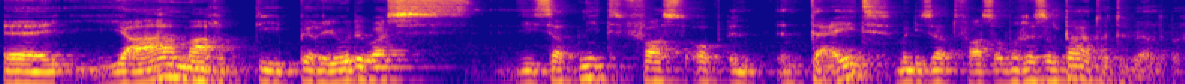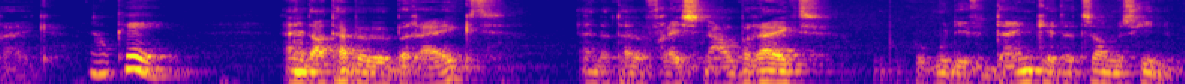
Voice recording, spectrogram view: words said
Eh, ja, maar die periode was, die zat niet vast op een, een tijd, maar die zat vast op een resultaat wat we wilden bereiken. Oké. En En- dat hebben we bereikt. En dat hebben we vrij snel bereikt. Ik moet even denken, dat zal misschien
